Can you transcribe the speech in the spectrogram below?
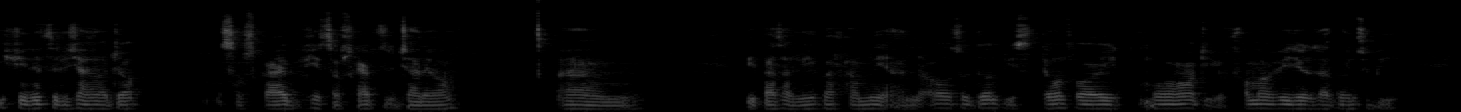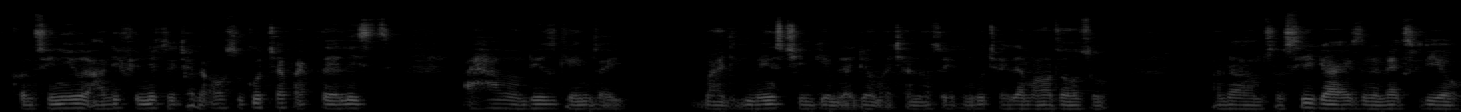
If you're new to the channel, drop subscribe. Hit subscribe to the channel. Um, be part of the Reaper family, and also don't be don't worry. More the former videos are going to be continued. And if you're new to the channel, also go check my playlist. I have on these games I my mainstream games that I do on my channel, so you can go check them out also. And um, so see you guys in the next video.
